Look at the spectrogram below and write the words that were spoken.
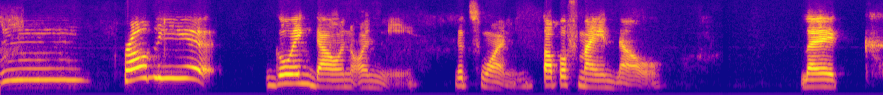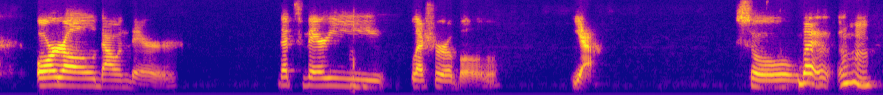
Mm, probably going down on me. That's one. Top of mind now. Like oral down there. That's very pleasurable. Yeah. So But mhm.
